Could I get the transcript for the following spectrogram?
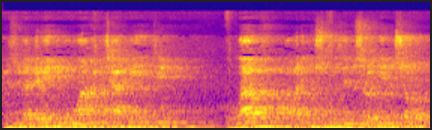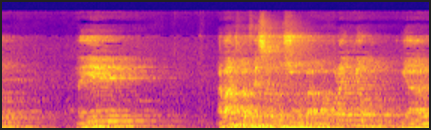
ebizibadde bingi mu mwaka bikyali obwavu abali kusuubuza emisolo gyemisolo naye abantu baffe se okusumba bakola nnyo mu byalo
